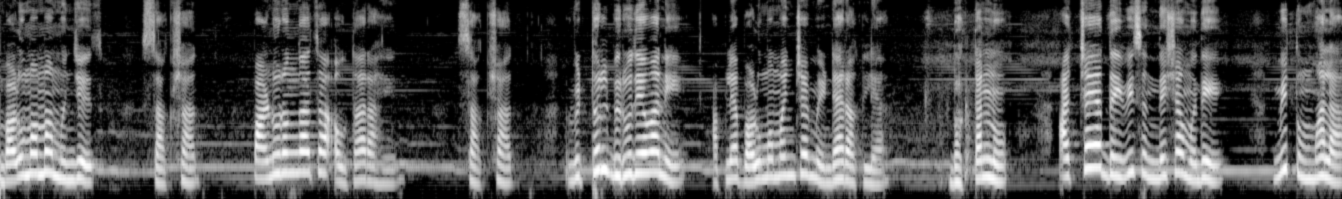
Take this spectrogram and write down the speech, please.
बाळूमामा म्हणजेच साक्षात पांडुरंगाचा अवतार आहे. साक्षात विठ्ठल बिरुदेवाने आपल्या बाळूमामांच्या मेंढ्या राखल्या. भक्तांनो आजच्या या दैवी संदेशामध्ये मी तुम्हाला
